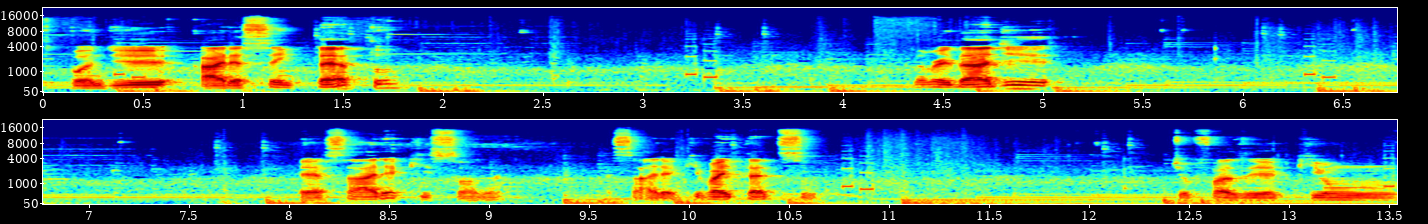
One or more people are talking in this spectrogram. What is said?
Expandir área sem teto. Na verdade, é essa área aqui só, né? Essa área aqui vai teto sim. Deixa eu fazer aqui um,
